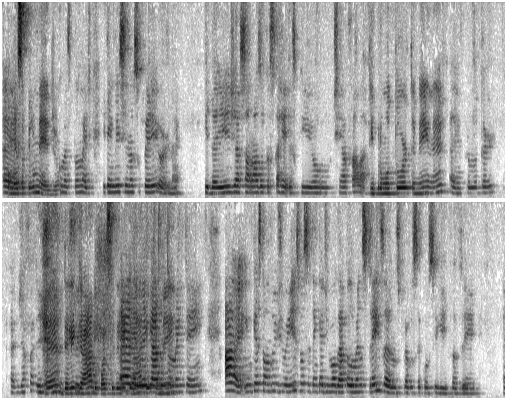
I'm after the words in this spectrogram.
É, começa pelo médio. Começa pelo médio. E tem do ensino superior, né? E daí já são as outras carreiras que eu tinha falado. Tem promotor também, né? É, promotor, é, já falei. É, delegado, pode ser delegado. É, delegado também. também tem. Ah, em questão do juiz, você tem que advogar pelo menos três anos para você conseguir fazer, é,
